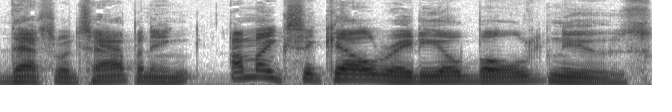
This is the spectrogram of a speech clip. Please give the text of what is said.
That's what's happening. I'm Mike Sikel, Radio Bold News.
